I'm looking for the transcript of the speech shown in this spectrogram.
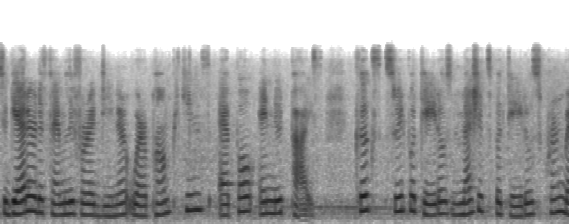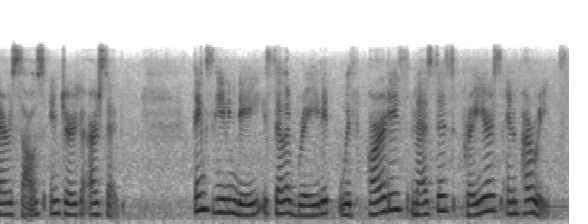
to gather the family for a dinner where pumpkins, apple, and nut pies, cooks, sweet potatoes, mashed potatoes, cranberry sauce, and turkey are served. Thanksgiving Day is celebrated with parties, masses, prayers, and parades.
